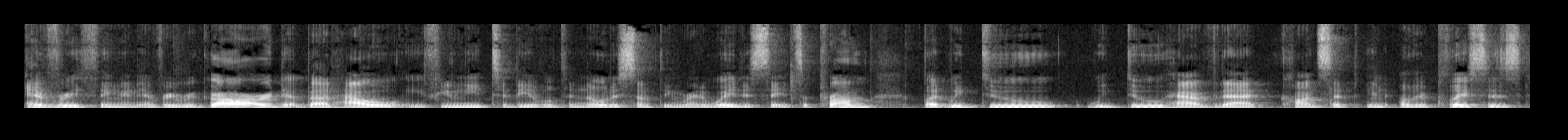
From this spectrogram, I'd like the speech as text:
everything in every regard about how if you need to be able to notice something right away to say it's a problem, but we do we do have that concept in other places,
